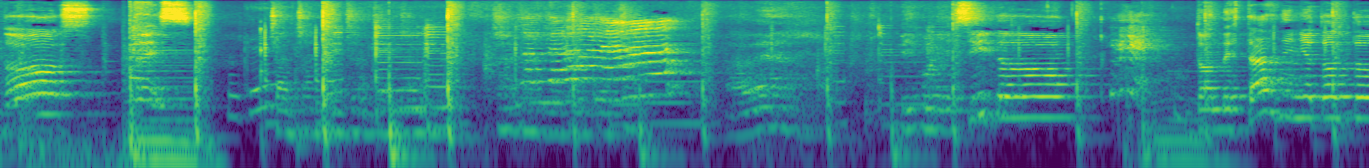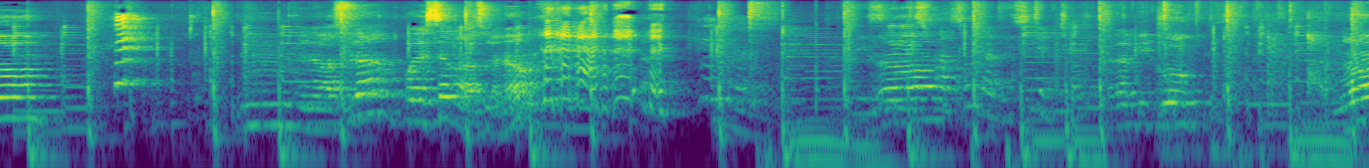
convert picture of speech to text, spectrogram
dos, tres. Ok. Chan, chan, chan, chan, chan, chan. A ver. Piculincito. ¿Dónde estás, niño tonto? Mm, ¿En la basura? Puede ser la basura, ¿no? No.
